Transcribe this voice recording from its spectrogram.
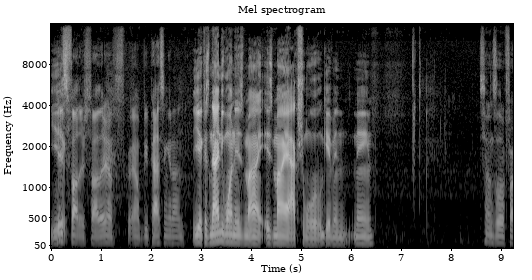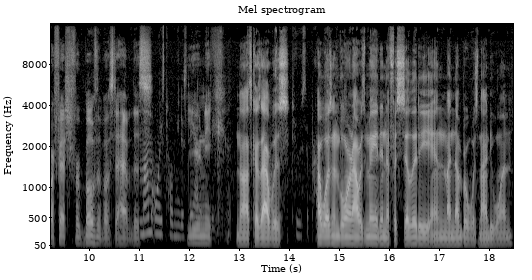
Yeah, his father's father. I'll, I'll be passing it on. yeah, because 91 is my is my actual given name. Sounds a little far fetched for both of us to have this. Mom always told me to stay out of the unique. No, it's because I was I wasn't born. I was made in a facility, and my number was 91.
